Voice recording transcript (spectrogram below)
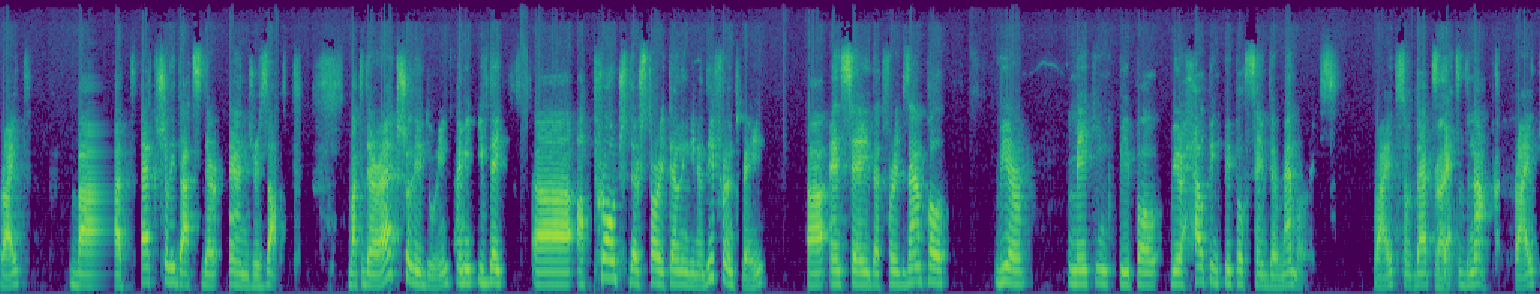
right? But actually, that's their end result. What they're actually doing, I mean, if they uh, approach their storytelling in a different way uh, and say that, for example, we are making people, we are helping people save their memories right? So that's right. that's the nut, right?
